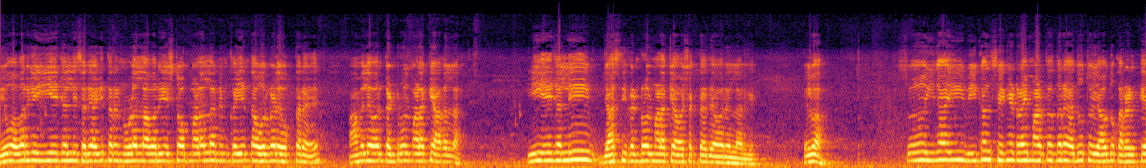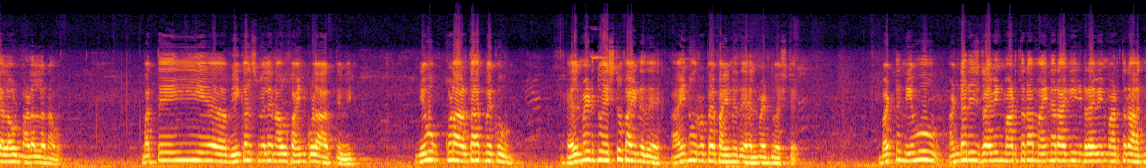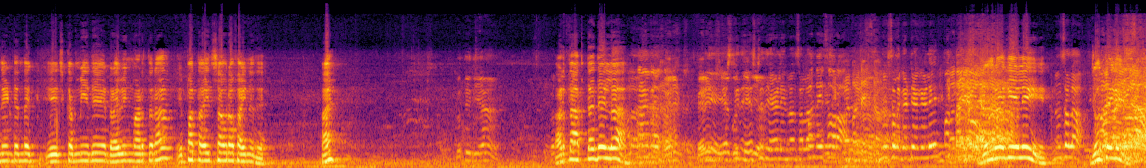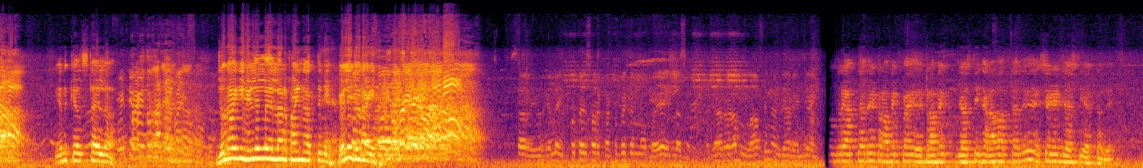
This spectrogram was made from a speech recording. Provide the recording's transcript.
ನೀವು ಅವರಿಗೆ ಈ ಏಜಲ್ಲಿ ಸರಿಯಾಗಿ ಥರ ನೋಡಲ್ಲ, ಅವರಿಗೆ ಸ್ಟಾಪ್ ಮಾಡಲ್ಲ ನಿಮ್ಮ ಕೈಯಿಂದ ಹೊರಗಡೆ ಹೋಗ್ತಾರೆ. ಆಮೇಲೆ ಅವ್ರಿಗೆ ಕಂಟ್ರೋಲ್ ಮಾಡೋಕ್ಕೆ ಆಗಲ್ಲ. ಈ ಏಜಲ್ಲಿ ಜಾಸ್ತಿ ಕಂಟ್ರೋಲ್ ಮಾಡೋಕ್ಕೆ ಅವಶ್ಯಕತೆ ಇದೆ ಅವರೆಲ್ಲರಿಗೆ. ಇಲ್ವಾ? ಸೊ ಈಗ ಈ ವೆಹಿಕಲ್ಸ್ ಹೆಂಗೆ ಡ್ರೈವ್ ಮಾಡ್ತಾ ಇದ್ದಾರೆ, ಅದು ತೋ ಯಾವುದು ಕಾರಣಕ್ಕೆ ಅಲೌಡ್ ಮಾಡಲ್ಲ ನಾವು. ಮತ್ತು ಈ ವೆಹಿಕಲ್ಸ್ ಮೇಲೆ ನಾವು ಫೈನ್ ಕೂಡ ಹಾಕ್ತೀವಿ. ನೀವು ಕೂಡ ಅರ್ಥ ಆಗಬೇಕು. ಹೆಲ್ಮೆಟ್ದು ಎಷ್ಟು ಫೈನ್ ಇದೆ? ಐನೂರು ರೂಪಾಯಿ ಫೈನ್ ಇದೆ ಹೆಲ್ಮೆಟ್ದು ಅಷ್ಟೇ. ಬಟ್ ನೀವು ಅಂಡರ್ ಏಜ್ ಡ್ರೈವಿಂಗ್ ಮಾಡ್ತಾರ ಮೈನರ್ ಆಗಿ ಡ್ರೈವಿಂಗ್ ಮಾಡ್ತಾರ ಹದಿನೆಂಟಿಂದ ಏಜ್ ಕಮ್ಮಿ ಇದೆ ಡ್ರೈವಿಂಗ್ ಮಾಡ್ತಾರ ಇಪ್ಪತ್ತೈದು ಸಾವಿರ ಫೈನ್ ಇದೆ. ಅರ್ಥ ಆಗ್ತದೆ ಇಲ್ಲ. ಜೋರಾಗಿ ಹೇಳಿ. ಜೊತೆಗೆ. ಏನು ಕೇಳಿಸ್ತಾ ಇಲ್ಲ. ಜೋರಾಗಿ ಹೇಳಿಲ್ಲ ಎಲ್ಲರೂ ಫೈನ್ ಹಾಕ್ತೀನಿ ಹೇಳಿ ಜೋರಾಗಿ. ಇಪ್ಪತ್ತೈದು ಸಾವಿರ ಕಟ್ಟಬೇಕನ್ನೋ ಭಯ ಇಲ್ಲ ಸರ್. ಯಾರು ಲಾಫಿಂಗ್ ಅಂಡ್ ಯಾರು ಎಂಜಾಯ್ ತೊಂದರೆ ಆಗ್ತದೆ ಟ್ರಾಫಿಕ್ ಟ್ರಾಫಿಕ್ ಜಾಸ್ತಿ ಖರಾಬ್ ಆಗ್ತದೆ ಆಕ್ಸಿಡೆಂಟ್ ಜಾಸ್ತಿ ಆಗ್ತದೆ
